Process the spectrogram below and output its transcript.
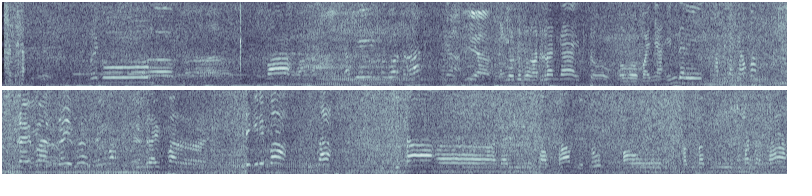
Ada Assalamualaikum. Pak lagi nunggu orderan? Iya, lagi udah orderan guys. Tuh oh bapaknya ini dari aplikasi apa driver, driver, driver. Jadi gini Pak, kita kita eh, dari Pam gitu mau bagi-bagi Jumat berkah.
